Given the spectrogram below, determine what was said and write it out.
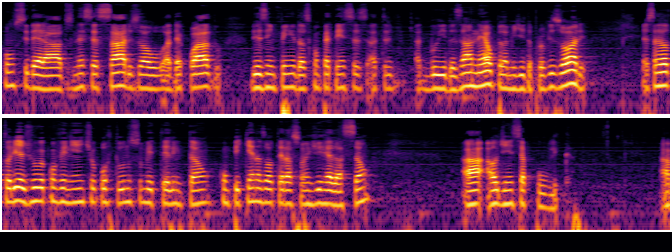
considerados necessários ao adequado desempenho das competências atribuídas à ANEL pela medida provisória, essa relatoria julga conveniente e oportuno submetê-lo, então, com pequenas alterações de redação, à audiência pública. A,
